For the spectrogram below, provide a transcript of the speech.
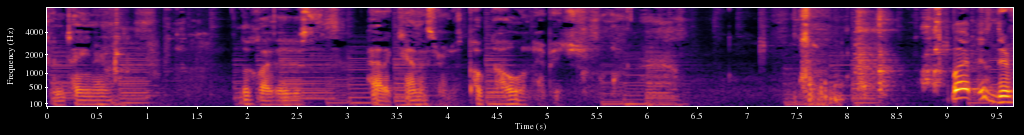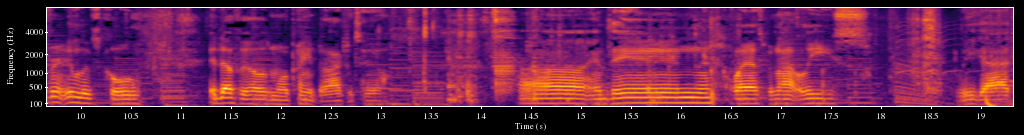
container. Look like they just had a canister and just poked a hole in that bitch. But it's different. It looks cool. It definitely holds more paint though, I can tell. Uh, and then last but not least, we got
